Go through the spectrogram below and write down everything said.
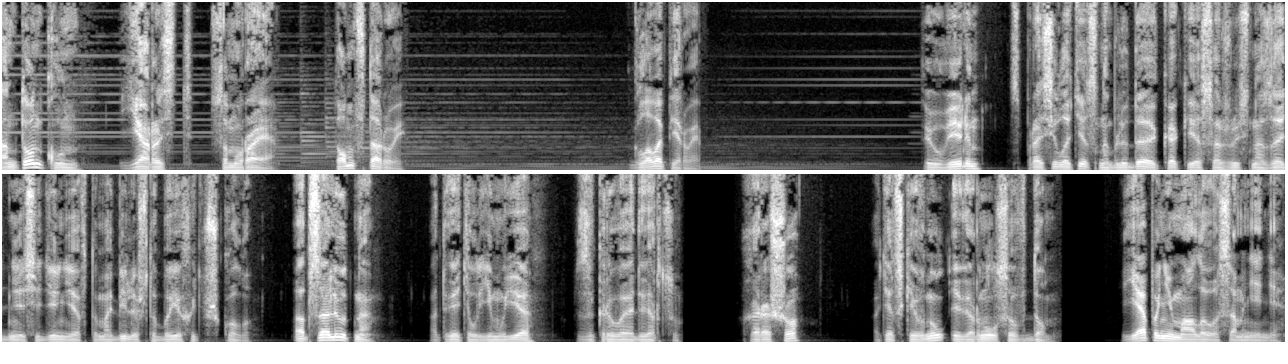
Антон Кун. Ярость самурая. Том 2. Глава 1. «Ты уверен?» — спросил отец, наблюдая, как я сажусь на заднее сиденье автомобиля, чтобы ехать в школу. «Абсолютно», — ответил ему я, закрывая дверцу. «Хорошо». Отец кивнул и вернулся в дом. Я понимал его сомнения.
